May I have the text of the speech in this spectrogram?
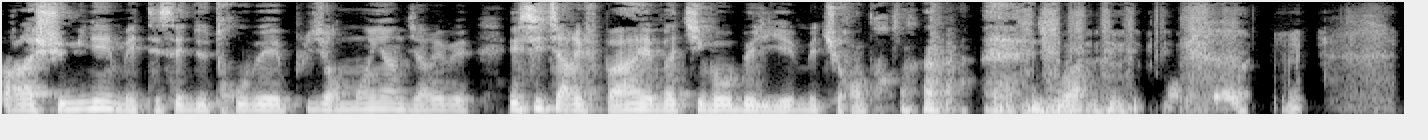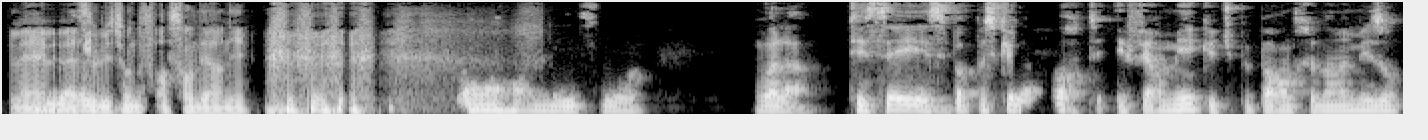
par la cheminée, mais t'essayes de trouver plusieurs moyens d'y arriver. Et si t'y arrives pas, eh ben tu vas au bélier, mais tu rentres. tu vois. La, la solution de force en dernier. Mais il faut- Voilà. T'essayes, c'est pas parce que la porte est fermée que tu peux pas rentrer dans la maison.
